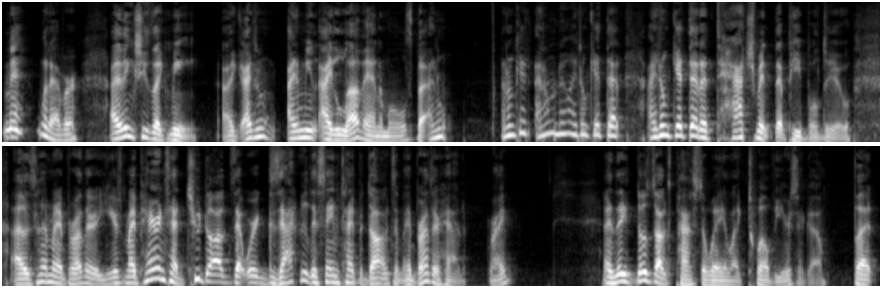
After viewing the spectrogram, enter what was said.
meh, whatever. I think she's like me. Like I don't. I mean, I love animals, but I don't I don't get I don't know, I don't get that I don't get that attachment that people do. I was telling my brother years my parents had two dogs that were exactly the same type of dogs that my brother had, right? And they those dogs passed away like 12 years ago. But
